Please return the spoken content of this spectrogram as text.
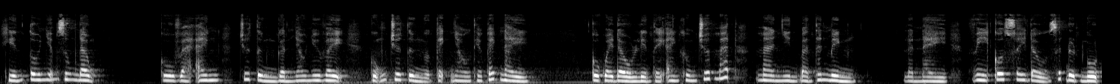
khiến tôi nhiễm rung động. Cô và anh chưa từng gần nhau như vậy, cũng chưa từng ở cạnh nhau theo cách này. Cô quay đầu liền thấy anh không chớp mắt mà nhìn bản thân mình. Lần này, vì cô xoay đầu rất đột ngột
